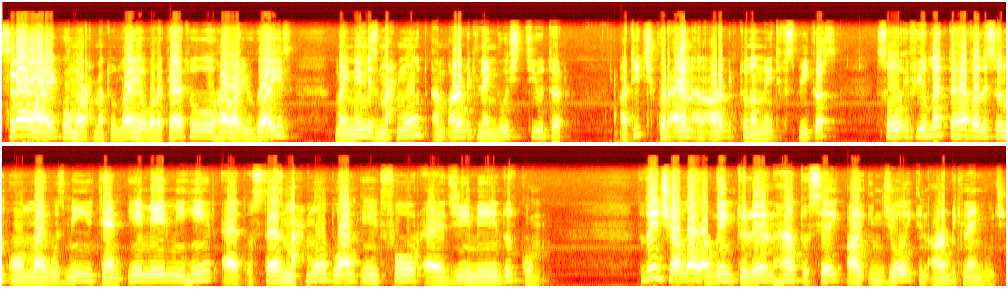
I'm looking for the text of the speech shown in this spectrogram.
Assalamu alaikum wa rahmatullahi wa barakatuh. How are you guys? My name is Mahmoud. I'm Arabic language tutor. I teach Quran and Arabic to non-native speakers. So if you'd like to have a lesson online with me, you can email me here at ustazmahmoud184 at gmail.com. Today inshallah we are going to learn how to say I enjoy in Arabic language.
